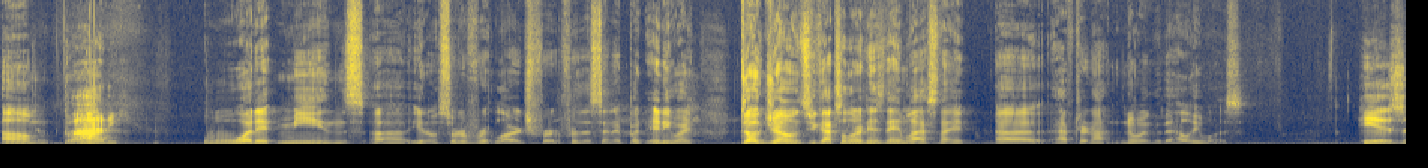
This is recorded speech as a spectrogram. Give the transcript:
Um, Body. what it means, uh, you know, sort of writ large for for the Senate. But anyway, Doug Jones, you got to learn his name last night uh, after not knowing who the hell he was. He is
